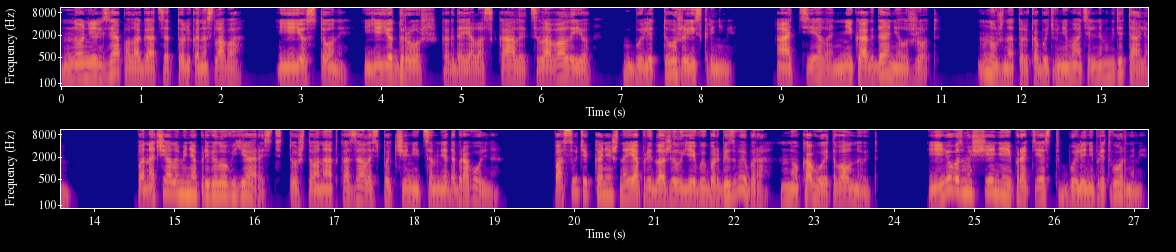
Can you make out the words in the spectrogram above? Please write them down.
Но нельзя полагаться только на слова. Ее стоны, ее дрожь, когда я ласкал и целовал ее, были тоже искренними. А тело никогда не лжет. Нужно только быть внимательным к деталям. Поначалу меня привело в ярость то, что она отказалась подчиниться мне добровольно. По сути, конечно, я предложил ей выбор без выбора, но кого это волнует? Ее возмущение и протест были непритворными.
